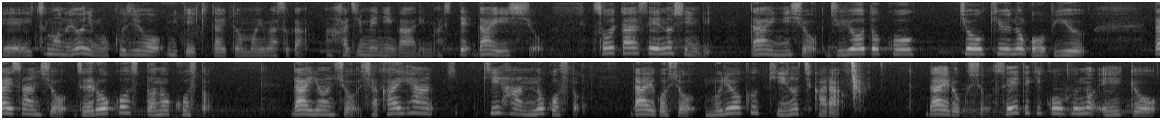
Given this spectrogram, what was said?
えー、いつものように目次を見ていきたいと思いますが初めにがありまして第1章相対性の心理第2章需要と供供給の誤ビュー第3章ゼロコストのコスト。第4章社会規範のコスト。第5章無料クッキーの力。第6章性的興奮の影響。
